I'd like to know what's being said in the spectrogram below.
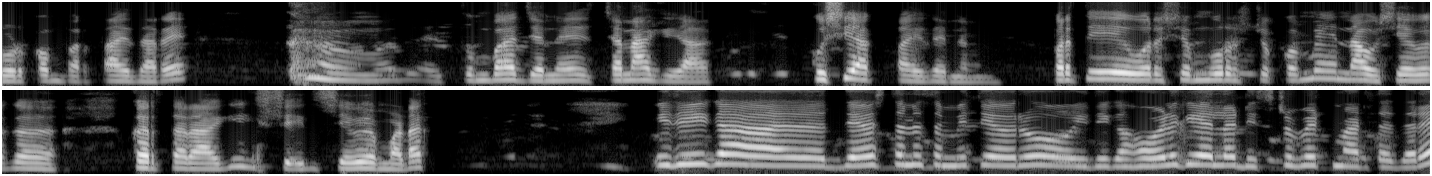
ನೋಡ್ಕೊಂಡ್ ಬರ್ತಾ ಇದ್ದಾರೆ. ತುಂಬಾ ಜನ ಚೆನ್ನಾಗಿ ಖುಷಿ ಆಗ್ತಾ ಇದೆ ನಮ್ಗೆ. ಪ್ರತಿ ವರ್ಷ ಮೂರು ವರ್ಷಕ್ಕೊಮ್ಮೆ ನಾವು ಸೇವಕ ಕರ್ತರಾಗಿ ಸೇ- ಸೇವೆ ಮಾಡಕ್ ಇದೀಗ ದೇವಸ್ಥಾನ ಸಮಿತಿಯವರು ಇದೀಗ ಹೋಳಿಗೆ ಎಲ್ಲ ಡಿಸ್ಟ್ರಿಬ್ಯೂಟ್ ಮಾಡ್ತಾ ಇದ್ದಾರೆ.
